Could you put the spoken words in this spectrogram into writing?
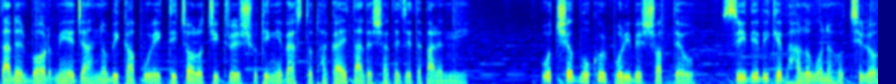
তাদের বর মেয়ে জাহ্নবী কাপুর একটি চলচ্চিত্রের শুটিংয়ে ব্যস্ত থাকায় তাদের সাথে যেতে পারেননি। উৎসব মুখর পরিবেশ সত্ত্বেও শ্রীদেবীকে ভালো মনে হচ্ছিল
